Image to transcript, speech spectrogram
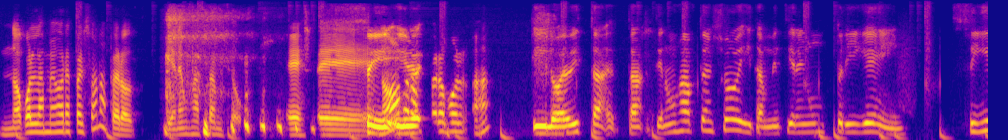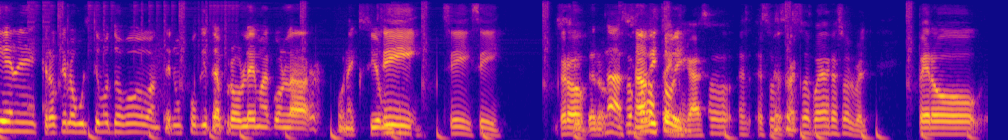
No con las mejores personas, pero tienen un halftime show. Este, sí, y, pero, y lo he visto, tienen un halftime show y también tienen un pregame creo que los últimos dos juegos han tenido un poquito de problema con la conexión. Sí, sí, sí. Pero, nada, eso, eso, se puede resolver. Pero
